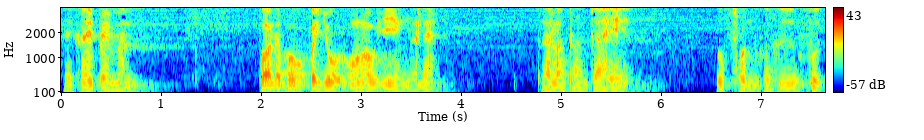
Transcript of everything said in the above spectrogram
ให้ใครไปมัน เพราะอะไรเพราะประโยชน์ของเราเองนั่นแหละแต่เราตั้งใจฝึกฝนก็คือฝึก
